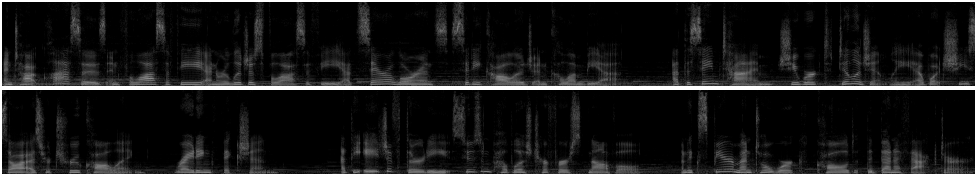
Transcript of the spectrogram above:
and taught classes in philosophy and religious philosophy at Sarah Lawrence, City College, and Columbia. At the same time, she worked diligently at what she saw as her true calling writing fiction. At the age of 30, Susan published her first novel, an experimental work called The Benefactor,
